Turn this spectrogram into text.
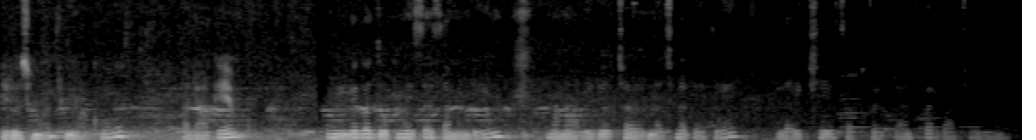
ఈరోజు మాత్రం నాకు. అలాగే ముందుగా దూపం వేసేసానండి. మన వీడియో నచ్చినట్టయితే like share subscribe. Thanks for watching.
